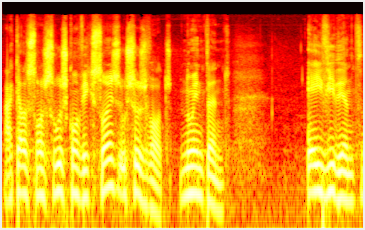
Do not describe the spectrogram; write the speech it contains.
àquelas que são as suas convicções, os seus votos. No entanto, é evidente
